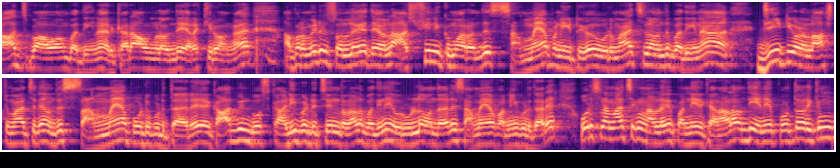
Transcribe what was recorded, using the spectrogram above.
ராஜ் பாவாவும் பார்த்தீங்கன்னா இருக்காரு. அவங்கள வந்து இறக்கிடுவாங்க அப்புறமேட்டு சொல்லவே தேவையில்ல அஸ்வினி குமார் வந்து செம்மையாக பண்ணிட்டு இருக்காரு. ஒரு மேட்ச்சில் வந்து பார்த்தீங்கன்னா ஜிடியோட லாஸ்ட் மேட்ச்லேயே வந்து செம்மையாக போட்டு கொடுத்தாரு. கார்பின் போஸ்க்கு அடிபட்டுச்சுன்றனால பார்த்தீங்கன்னா இவர் உள்ளே வந்தார் செம்மையாக பண்ணி கொடுத்தாரு. ஒரு சில மேட்ச்சுக்கு நல்லாவே பண்ணியிருக்காரு. அதனால் வந்து என்னை பொறுத்த வரைக்கும்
